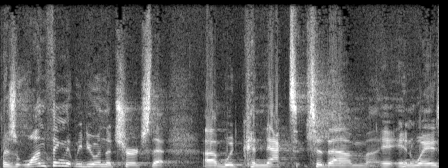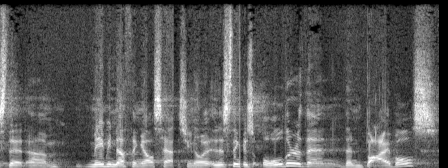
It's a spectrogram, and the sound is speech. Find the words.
there's one thing that we do in the church that um, would connect to them in, ways that um, maybe nothing else has. You know, this thing is older than, than Bibles.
